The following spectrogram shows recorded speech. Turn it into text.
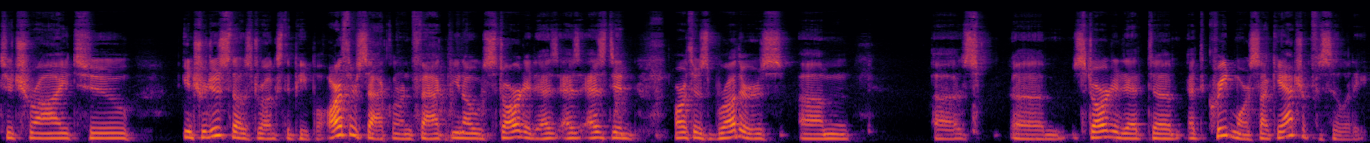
to try to introduce those drugs to people. Arthur Sackler, in fact, you know, started as as as did Arthur's brothers. Um, uh, um, started at uh, at the Creedmoor psychiatric facility,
